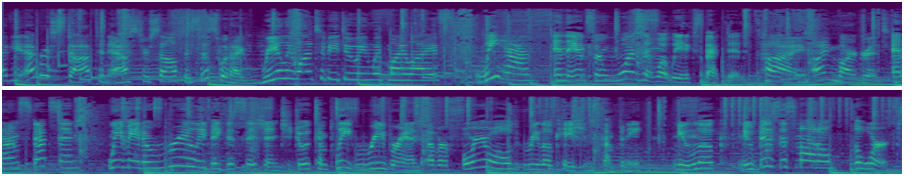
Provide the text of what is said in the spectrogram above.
Have you ever stopped and asked yourself, is this what I really want to be doing with my life? We have, and the answer wasn't what we expected. Hi, I'm Margaret. And I'm Stetson. We made a really big decision to do a complete rebrand of our four year old relocations company. New look, new business model, the works.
